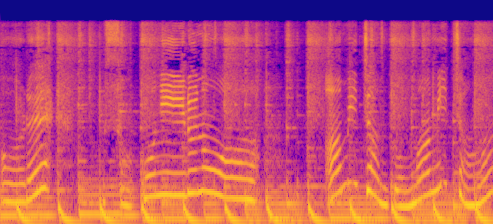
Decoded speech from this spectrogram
あれ？マミ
